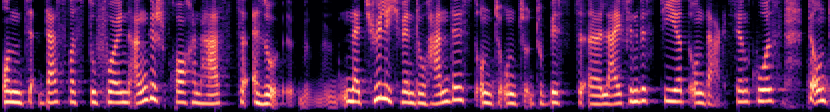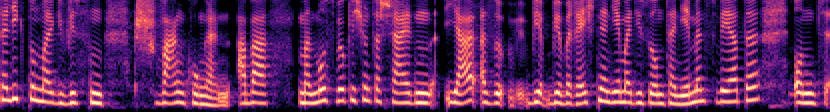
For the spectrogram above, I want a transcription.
und das, was du vorhin angesprochen hast. Also natürlich, wenn du handelst und, und du bist äh, live investiert und der Aktienkurs, der unterliegt nun mal gewissen Schwankungen. Aber man muss wirklich unterscheiden, ja, also wir, wir berechnen immer diese Unternehmenswerte und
